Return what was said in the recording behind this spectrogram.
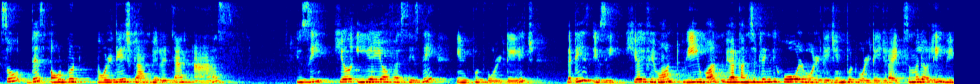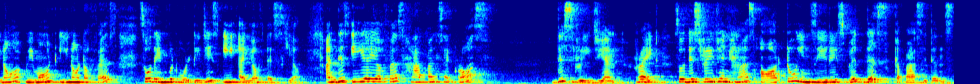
So this output voltage can be written as, you see here EI of S is the input voltage. That is, you see, here if you want V1, we are considering the whole voltage, input voltage, right? Similarly, we know we want E naught of S. So the input voltage is EI of S here. And this EI of S happens across this region, right? So this region has R2 in series with this capacitance.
